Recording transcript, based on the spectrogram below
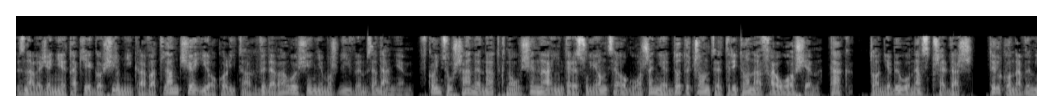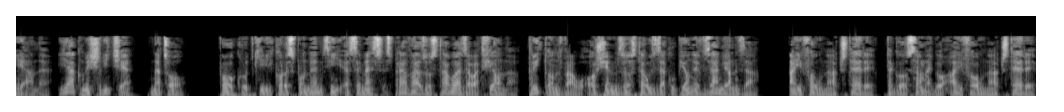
Znalezienie takiego silnika w Atlancie i okolicach wydawało się niemożliwym zadaniem. W końcu Shane natknął się na interesujące ogłoszenie dotyczące Tritona V8. Tak, to nie było na sprzedaż, tylko na wymianę. Jak myślicie, na co? Po krótkiej korespondencji SMS sprawa została załatwiona. Triton V8 został zakupiony w zamian za iPhone'a 4, tego samego iPhone'a 4,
